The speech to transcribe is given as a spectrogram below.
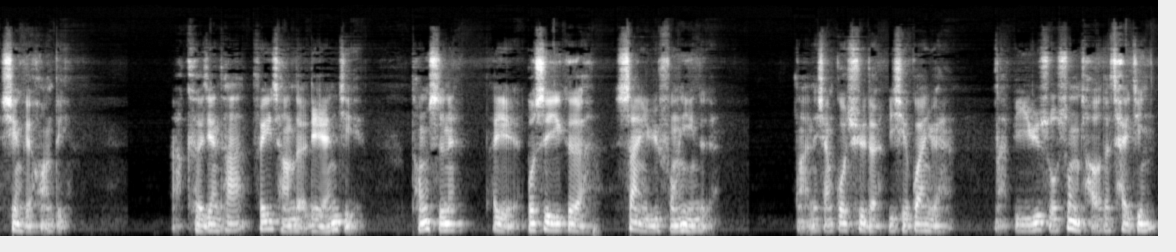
献给皇帝，啊，可见他非常的廉洁。同时呢，他也不是一个善于逢迎的人，啊，你像过去的一些官员，啊，比如说宋朝的蔡京，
